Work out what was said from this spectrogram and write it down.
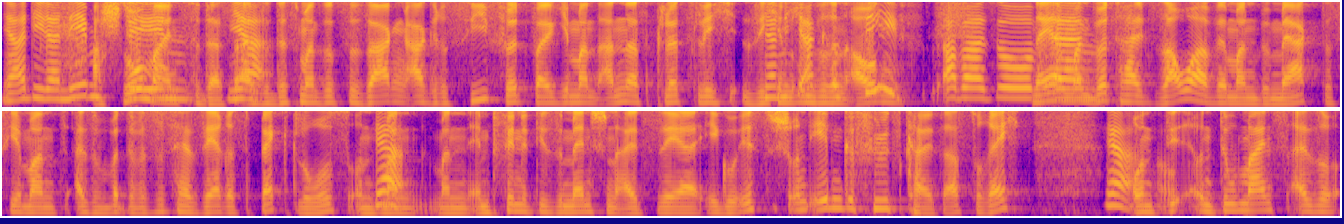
ja, die daneben Ach so, stehen. meinst du das? Ja. Also, dass man sozusagen aggressiv wird, weil jemand anders plötzlich sich ja, in unseren aggressiv, Augen. aber so. Naja, ähm, man wird halt sauer, wenn man bemerkt, dass jemand, also das ist ja sehr respektlos und ja. man, man empfindet diese Menschen als sehr egoistisch und eben gefühlskalt, da hast du recht. Ja. Und, und du meinst also,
